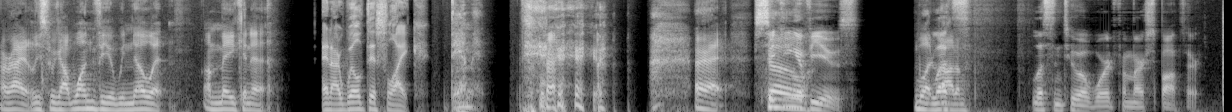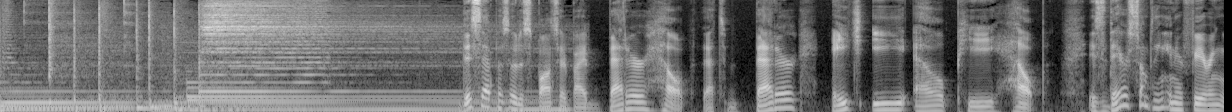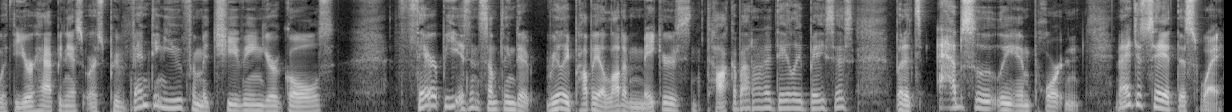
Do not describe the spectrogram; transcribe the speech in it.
All right, at least we got one view. We know it. I'm making it. And I will dislike. Damn it. All right. So Speaking of views, what let's bottom? listen to a word from our sponsor. This episode is sponsored by BetterHelp. That's Better H E L P Help. Is there something interfering with your happiness or is preventing you from achieving your goals? Therapy isn't something that really probably a lot of makers talk about on a daily basis, but it's absolutely important. And I just say it this way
